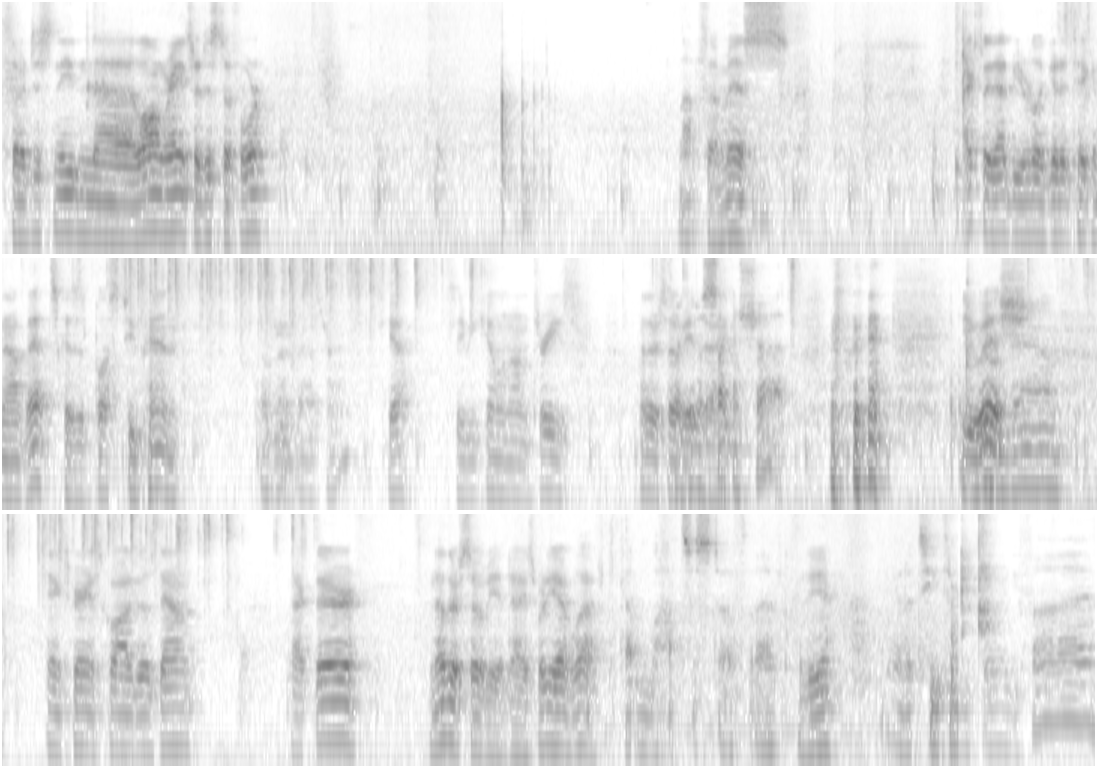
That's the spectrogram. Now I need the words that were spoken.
So just needing uh, long range, so just a four. Not So miss. Actually, that'd be really good at taking out vets because it's plus two pen. Okay, that's Yeah. So you'd be killing on threes. Another right. So I Soviet get a second shot. You wish. Down. The experienced squad goes down. Back there. Another Soviet dice. What do you have left? Got lots of stuff left. Do you? I got a T-3485.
